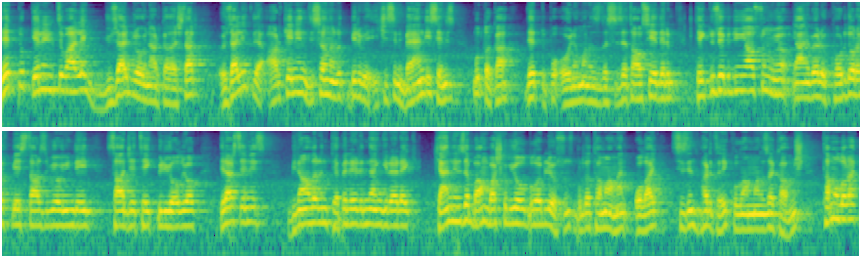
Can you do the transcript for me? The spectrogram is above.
Deathloop genel itibariyle güzel bir oyun arkadaşlar. Özellikle Arkane'in Dishonored 1 ve 2'sini beğendiyseniz mutlaka Deathloop'u oynamanızı da size tavsiye ederim. Tek düze bir dünya sunmuyor. Yani böyle koridor FPS tarzı bir oyun değil. Sadece tek bir yol yok. Dilerseniz binaların tepelerinden girerek kendinize bambaşka bir yol bulabiliyorsunuz. Burada tamamen olay sizin haritayı kullanmanıza kalmış. Tam olarak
